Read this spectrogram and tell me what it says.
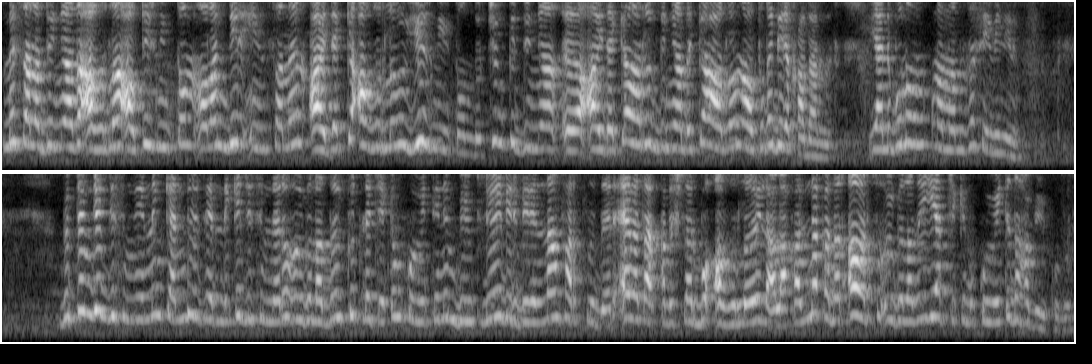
Mesela dünyada ağırlığı 600 Newton olan bir insanın aydaki ağırlığı 100 Newton'dur. Çünkü dünya e, aydaki ağırlık dünyadaki ağırlığın altıda biri kadardır. Yani bunu unutmamanıza sevinirim. Bütün gök cisimlerinin kendi üzerindeki cisimlere uyguladığı kütle çekim kuvvetinin büyüklüğü birbirinden farklıdır. Evet arkadaşlar bu ağırlığıyla alakalı ne kadar ağırsa uyguladığı yer çekimi kuvveti daha büyük olur.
